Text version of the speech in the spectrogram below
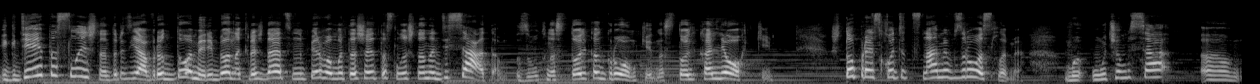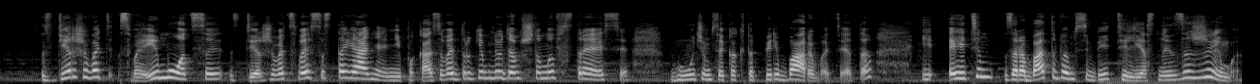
И где это слышно, друзья? В роддоме ребенок рождается на первом этаже, это слышно на десятом. Звук настолько громкий, настолько легкий. Что происходит с нами взрослыми? Мы учимся э, сдерживать свои эмоции, сдерживать свои состояния, не показывать другим людям, что мы в стрессе. Мы учимся как-то перебарывать это, и этим зарабатываем себе телесные зажимы.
